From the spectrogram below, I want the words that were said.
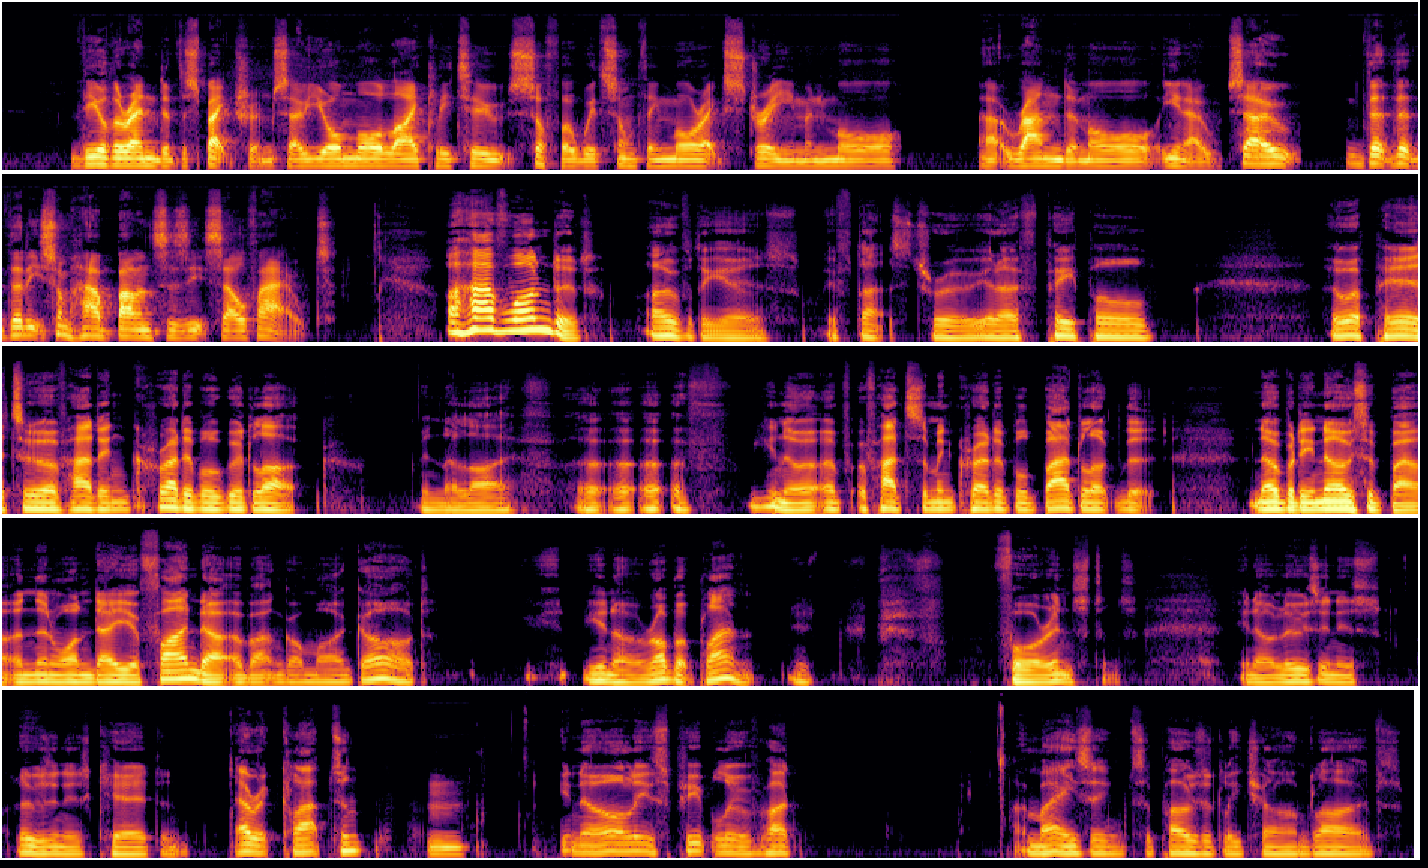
the other end of the spectrum? So you're more likely to suffer with something more extreme and more uh, random, or you know, so that, that that it somehow balances itself out. I have wondered over the years if that's true. You know, if people who appear to have had incredible good luck in their life uh, uh, uh, have, you know, have, have had some incredible bad luck that nobody knows about, and then one day you find out about and go, my God, you know, Robert Plant, for instance, you know, losing his losing his kid, and Eric Clapton, Mm. you know, all these people who've had amazing, supposedly charmed lives.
